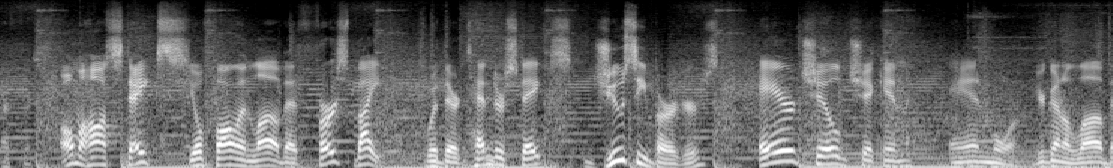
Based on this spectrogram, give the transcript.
breakfast. Omaha Steaks. You'll fall in love at first bite with their tender steaks, juicy burgers, air chilled chicken, and more. You're going to love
